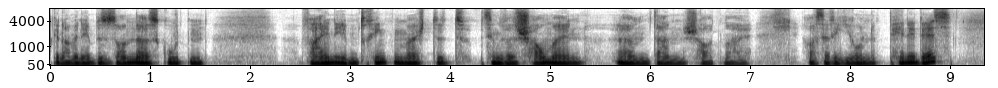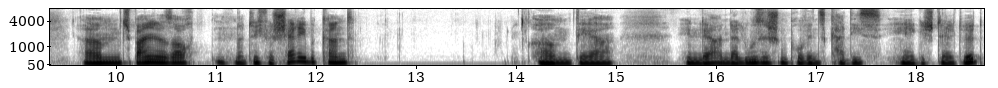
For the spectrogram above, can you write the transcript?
genau, wenn ihr besonders guten Wein eben trinken möchtet, beziehungsweise Schaumwein, ähm, dann schaut mal aus der Region Penedès. Ähm, Spanien ist auch natürlich für Sherry bekannt, ähm, der in der andalusischen Provinz Cadiz hergestellt wird.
